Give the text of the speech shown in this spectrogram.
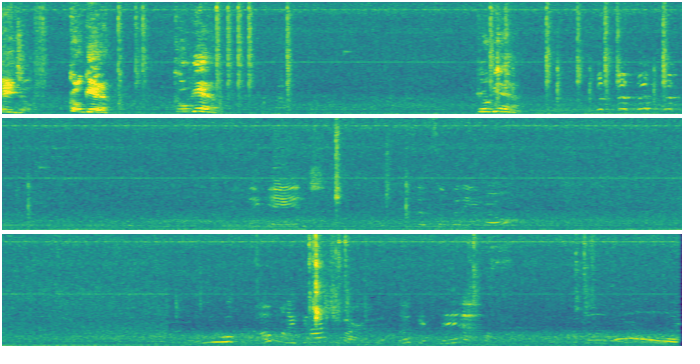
Angel, go get him. Go get him. Go get him. Think age? Is that somebody you know? Ooh, oh my gosh, Bart. Look at this. Oh,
